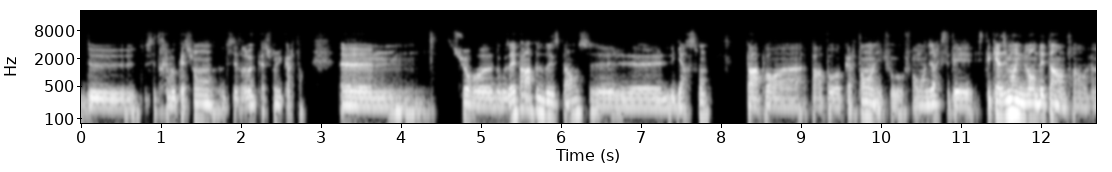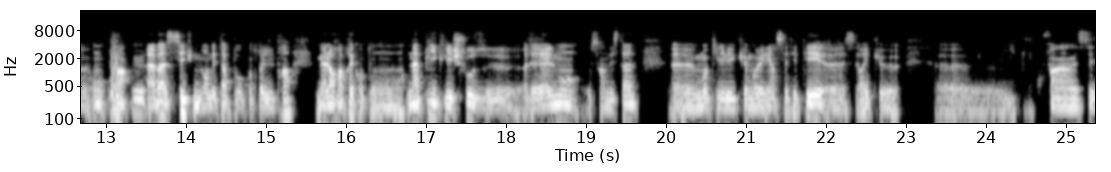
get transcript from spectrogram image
de, de, cette révocation, de cette révocation du carton. Euh, sur, euh, donc vous avez parlé un peu de vos expériences, euh, les garçons, par rapport, à, par rapport au carton. Il faut, faut vraiment dire que c'était, c'était quasiment une vendetta. Enfin, on, enfin, mm. à la base, c'est une vendetta pour, contre les ultras. Mais alors après, quand on applique les choses euh, réellement au sein des stades, moi qui l'ai vécu à Molélien cet été, c'est vrai que enfin, c'est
